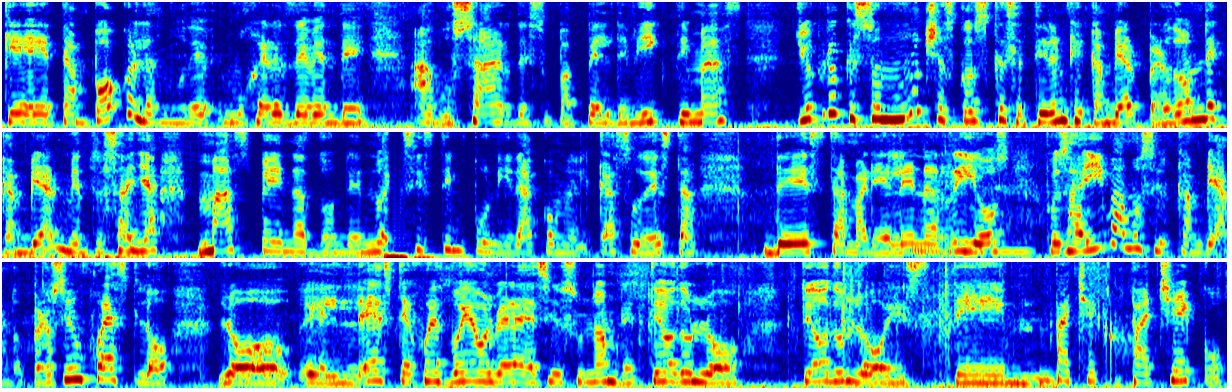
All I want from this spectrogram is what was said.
que tampoco las mujeres deben de abusar de su papel de víctimas. Yo creo que son muchas cosas que se tienen que cambiar, pero ¿dónde cambiar? Mientras haya más penas, donde no existe impunidad, como en el caso de esta, de esta María Elena Ríos, pues ahí vamos a ir cambiando. Pero si un juez lo, lo, el, este juez, voy a volver a decir su nombre, Teodulo, Teodulo, este Pacheco. Pacheco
